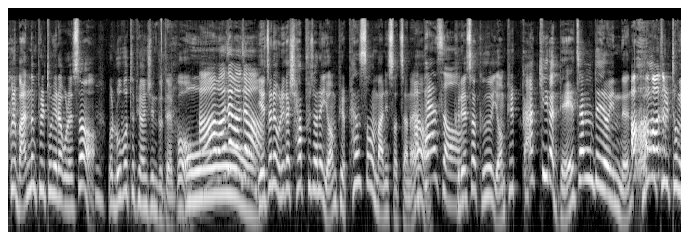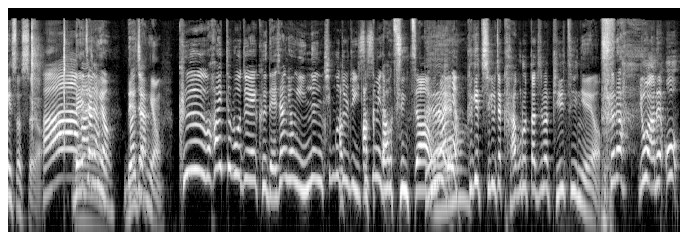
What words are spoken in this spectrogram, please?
그리고 만능 필통이라고 그래서 뭐 로봇 변신도 되고. 아 맞아 맞아. 예전에 우리가 샤프 전에 연필 pencil을 많이 썼잖아요. 아, pencil. 그래서 그 연필 깎기가 내장되어 있는 아, 그런 맞아. 필통이 있었어요. 아 내장형. 내장형. 맞아. 그 화이트보드에 그 내장형이 있는 친구들도 아, 있었습니다. 아, 아 진짜? 네. 그럼요. 그게 지금 이제 가구로 따지면 빌트인이에요. 그럼 요 안에 어,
